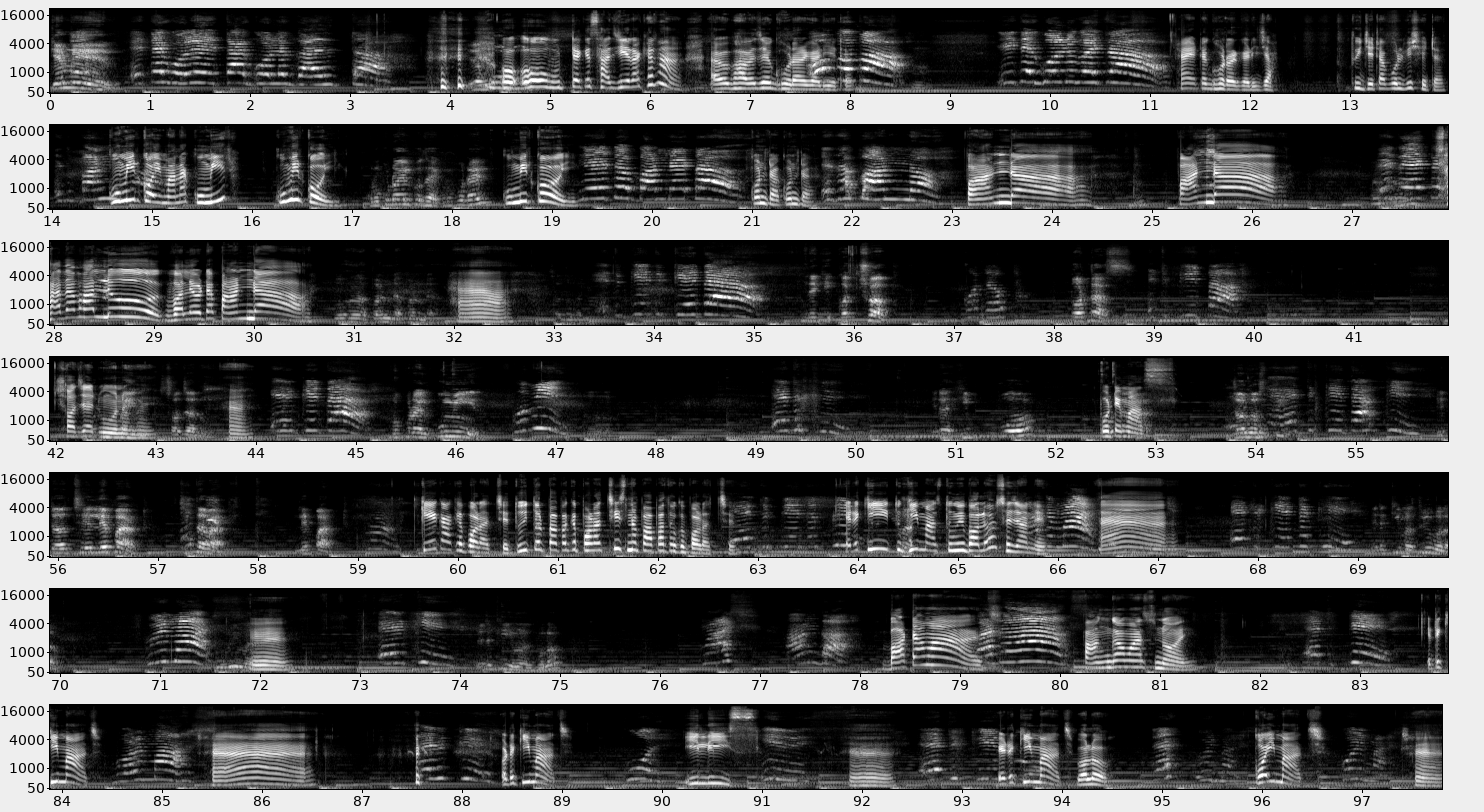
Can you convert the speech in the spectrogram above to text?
ক্যামেল। এটা ও ও উটটাকে সাজিয়ে রাখে না? আর ও ভাবে যে ঘোড়ার গাড়ি এটা। হ্যাঁ এটা ঘোড়ার গাড়ি যা। তুই যেটা বলবি সেটা। কুমির কই মানা? কুমির? কুমির কই? ক্রোকোডাইল কোথায়? ক্রোকোডাইল কুমির কই? কোনটা কোনটা? পান্ডা। পান্ডা। সাদা ভাল্লুক। বলে ওটা পান্ডা। হ্যাঁ পান্ডা পান্ডা। হ্যাঁ। কচ্ছপ? টটাস সজারু মনে হয়। সজারু। হ্যাঁ। কুমির। এটা হিপ্পো পোটে মাছ। জলহস্তি। এটা হচ্ছে লেপার্ড চিতাবাঘ। লেপার্ড কে কাকে পড়াচ্ছে? তুই তোর পাপাকে পড়াচ্ছিস না পাপা তোকে পড়াচ্ছে? এটা কি? তুই কি মাছ? তুমি বলো সে জানে। হ্যাঁ। এটা কি মাছ? তুমি বলো। হ্যাঁ। এটা কি মাছ বলো? বাটা মাছ? পাঙ্গা মাছ নয়। এটা কি মাছ? হ্যাঁ। ওটা কি মাছ? ইলিশ। হ্যাঁ। এটা কি মাছ? বলো। কই মাছ? হ্যাঁ।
